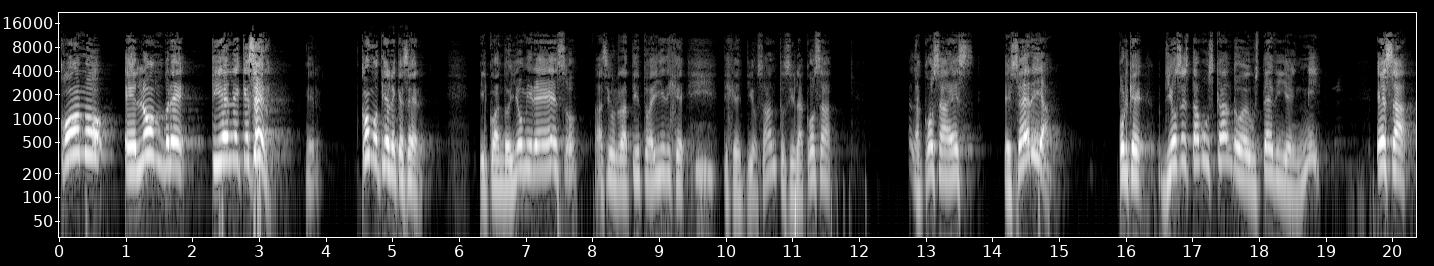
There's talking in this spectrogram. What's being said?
cómo el hombre tiene que ser. Mire, cómo tiene que ser. Y cuando yo miré eso, hace un ratito ahí, dije, dije, Dios santo, si la cosa, la cosa es, es seria. Porque Dios está buscando en usted y en mí esa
